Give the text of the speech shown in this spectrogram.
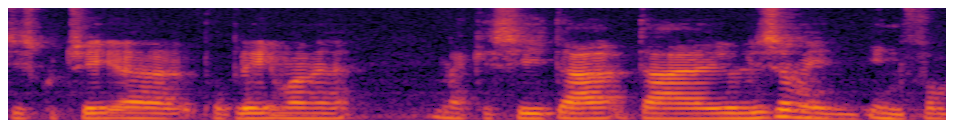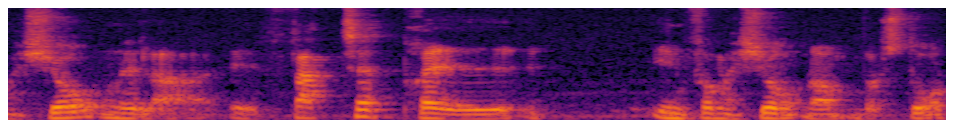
diskutere problemerne man kan sige, der, der er jo ligesom en information eller øh, faktapræget information om, hvor stort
